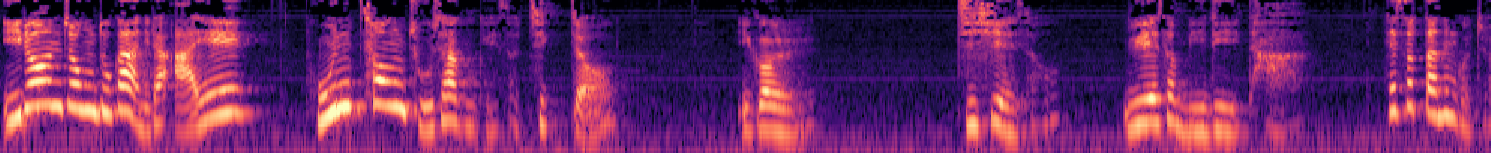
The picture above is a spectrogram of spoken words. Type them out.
이런 정도가 아니라 아예 본청 조사국에서 직접 이걸 지시해서 위에서 미리 다 했었다는 거죠.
